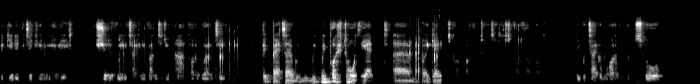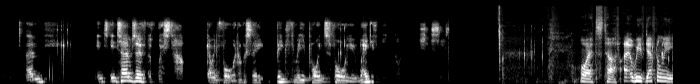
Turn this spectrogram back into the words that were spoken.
beginning particularly Luiz should have really taken advantage of that kind of work a bit better. We, we pushed towards the end, um, but again, it was kind of towards the end. It just kind of felt like it would take a while and we wouldn't score. Um, in, in terms of, of West Ham going forward, obviously, big three points for you. Where do you think you've gone this season? Well, it's tough. I, we've definitely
